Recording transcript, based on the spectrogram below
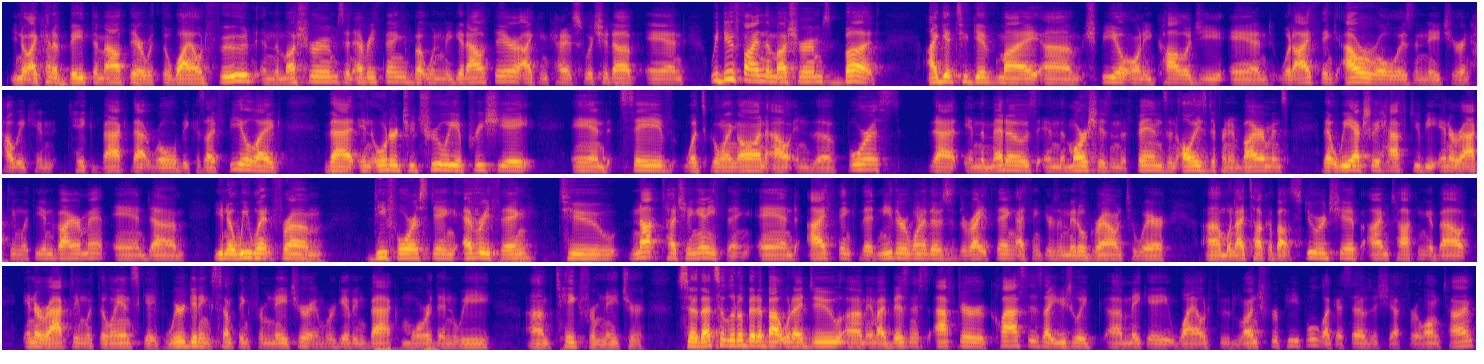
you know, I kind of bait them out there with the wild food and the mushrooms and everything. But when we get out there, I can kind of switch it up. And we do find the mushrooms, but I get to give my um, spiel on ecology and what I think our role is in nature and how we can take back that role because I feel like that in order to truly appreciate and save what's going on out in the forests, that in the meadows and the marshes and the fens and all these different environments, that we actually have to be interacting with the environment. And, um, you know, we went from deforesting everything to not touching anything. And I think that neither one of those is the right thing. I think there's a middle ground to where um, when I talk about stewardship, I'm talking about interacting with the landscape. We're getting something from nature and we're giving back more than we um, take from nature. So that's a little bit about what I do um, in my business. After classes, I usually uh, make a wild food lunch for people. Like I said, I was a chef for a long time.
